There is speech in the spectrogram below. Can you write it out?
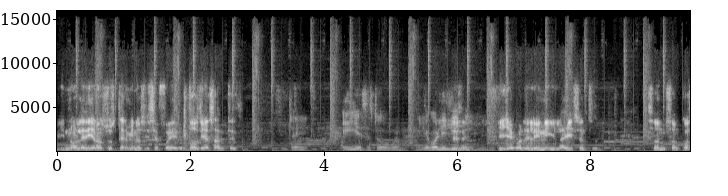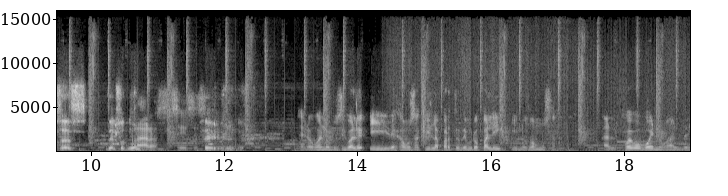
Y no le dieron sus términos y se fue dos días antes. Sí. Y ese estuvo bueno. Y llegó Lilini Sí, Y llegó Lilini y la hizo. Entonces, son, son cosas del fútbol. raras. Sí, sí. Pero bueno, pues igual eh, y dejamos aquí la parte de Europa League y nos vamos a- al juego bueno, al del,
